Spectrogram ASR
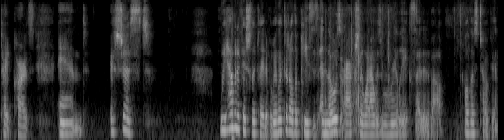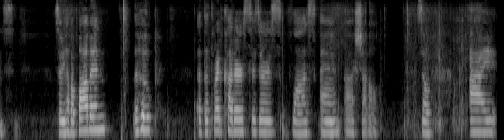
type cards. And it's just, we haven't officially played it, but we looked at all the pieces and those are actually what I was really excited about. All those tokens. So you have a bobbin, the hoop, uh, the thread cutter, scissors, floss, and a shuttle. So I,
